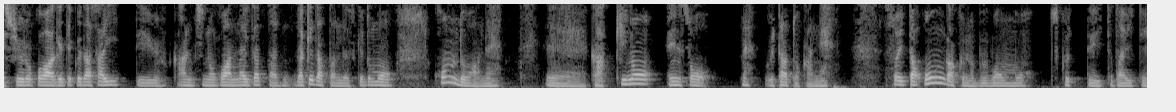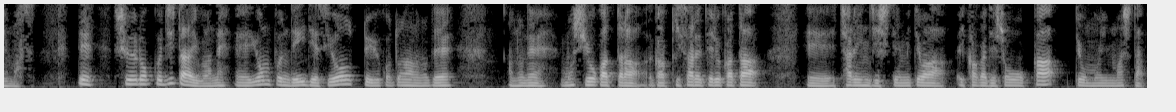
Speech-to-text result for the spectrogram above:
収録を上げてくださいっていう感じのご案内だった、だけだったんですけども、今度はね、えー楽器の演奏、ね、歌とかね、そういった音楽の部分も作っていただいています。で、収録自体はね、4分でいいですよっていうことなので、あのね、もしよかったら楽器されてる方、えーチャレンジしてみてはいかがでしょうか？って思いました。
